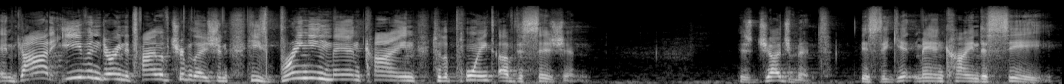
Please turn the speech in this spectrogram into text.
And God, even during the time of tribulation, He's bringing mankind to the point of decision. His judgment is to get mankind to see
